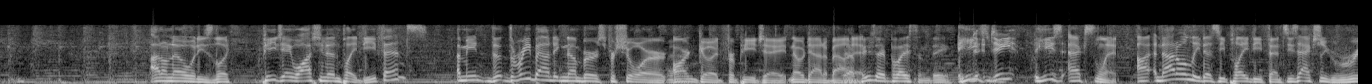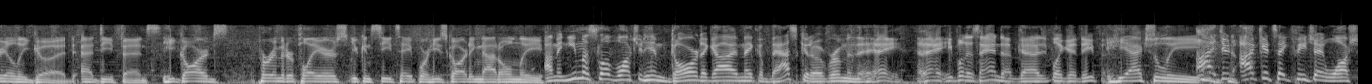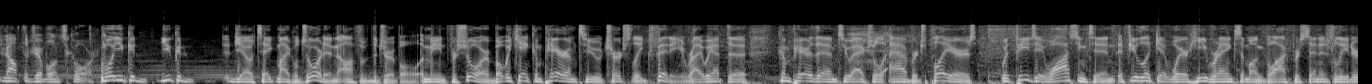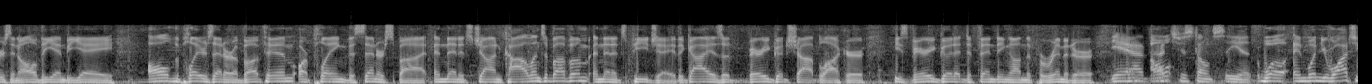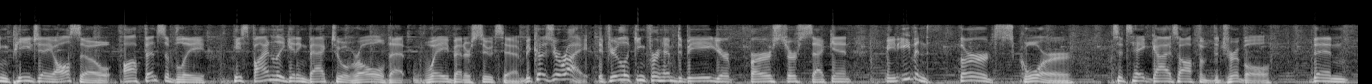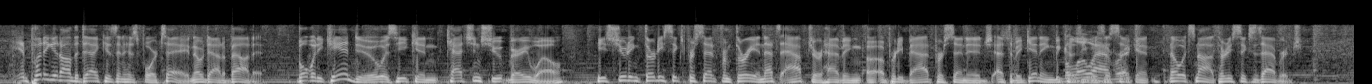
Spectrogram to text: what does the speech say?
I don't know what he's look. PJ Washington doesn't play defense. I mean, the, the rebounding numbers for sure aren't good for PJ, no doubt about it. yeah, it. PJ plays some D. He's, Do- do you- he's excellent. Uh, not only does he play defense, he's actually really good at defense. He guards perimeter players. You can see tape where he's guarding not only. I mean, you must love watching him guard a guy and make a basket over him, and then hey, hey, he put his hand up, guys. He played good defense. He actually. I, dude, I could take PJ Washington off the dribble and score. Well, you could you could you know take Michael Jordan off of the dribble. I mean, for sure, but we can't compare him to Church League Fitty, right? We have to compare them to actual average players. With PJ Washington, if you look at where he ranks among block percentage leaders in all the NBA, all the players that are above him are playing the center spot, and then it's John Collins above him, and then it's PJ. The guy is a very good shot blocker. He's very good at defending on the perimeter. Yeah, And I all- just don't see it. well, and when you're watching PJ also, offensively, he's finally getting back to a role that way better suits him. Because you're right. If you're looking for him to be your first or second, I mean, even third scorer to take guys off of the dribble, then putting it on the deck isn't his forte, no doubt about it. But what he can do is he can catch and shoot very well. He's shooting 36% from three, and that's after having a, a pretty bad percentage at the beginning because he Below was a second. No, it's not. 36 is average.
